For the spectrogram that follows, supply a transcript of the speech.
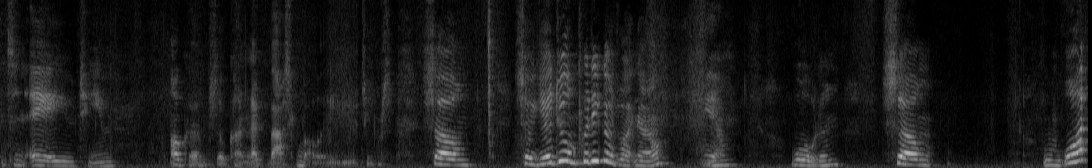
It's an AAU team. Okay, so kind of like basketball AAU teams. So, so you're doing pretty good right now. Yeah. Mm-hmm. Walden. So, what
